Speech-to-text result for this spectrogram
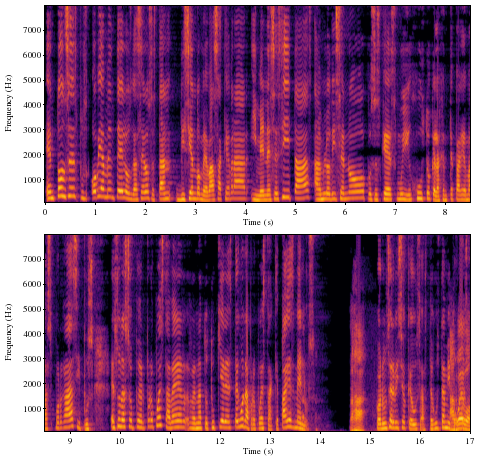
Entonces, pues obviamente los gaseros están diciendo me vas a quebrar y me necesitas. AMLO dice no, pues es que es muy injusto que la gente pague más por gas y pues es una super propuesta. A ver, Renato, tú quieres, tengo una propuesta, que pagues menos. Ajá por un servicio que usas. ¿Te gusta mi a huevo,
